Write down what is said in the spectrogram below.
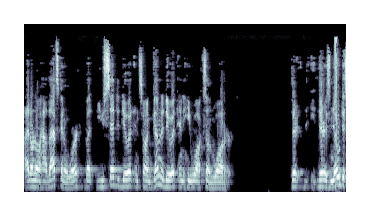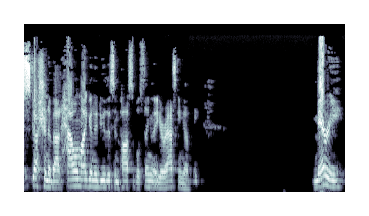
I don't know how that's going to work, but you said to do it, and so I'm going to do it. And he walks on water. There, there is no discussion about how am I going to do this impossible thing that you're asking of me. Mary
